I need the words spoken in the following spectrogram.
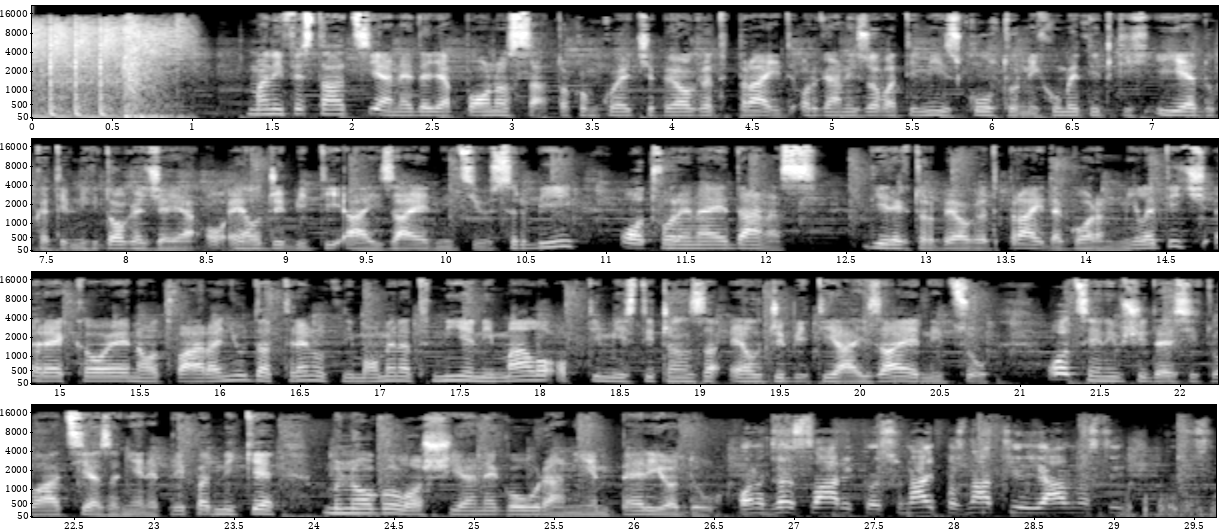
Manifestacija Nedelja ponosa, tokom koje će Beograd Pride organizovati niz kulturnih, umetničkih i edukativnih događaja o LGBTI zajednici u Srbiji, otvorena je danas – Direktor Beograd Prajda Goran Miletić rekao je na otvaranju da trenutni moment nije ni malo optimističan za LGBTI zajednicu, ocenivši da je situacija za njene pripadnike mnogo lošija nego u ranijem periodu. One dve stvari koje su najpoznatije javnosti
